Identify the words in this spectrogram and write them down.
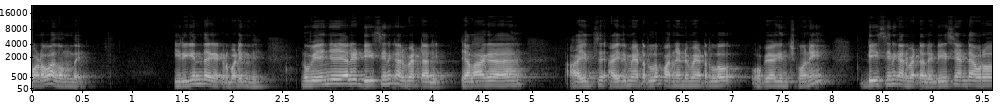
పొడవు అది ఉంది ఇరిగిందే ఇక్కడ పడింది. నువ్వేం చేయాలి? డీసీని కనిపెట్టాలి. ఎలాగా? ఐదు ఐదు మీటర్లు పన్నెండు మీటర్లు ఉపయోగించుకొని డీసీని కనిపెట్టాలి. డీసీ అంటే ఎవరు?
